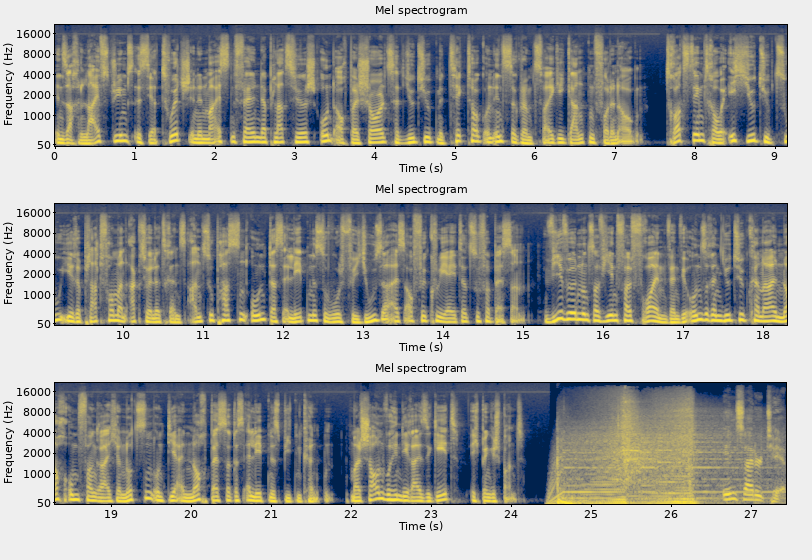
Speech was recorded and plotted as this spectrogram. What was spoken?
In Sachen Livestreams ist ja Twitch in den meisten Fällen der Platzhirsch und auch bei Shorts hat YouTube mit TikTok und Instagram zwei Giganten vor den Augen. Trotzdem traue ich YouTube zu, ihre Plattform an aktuelle Trends anzupassen und das Erlebnis sowohl für User als auch für Creator zu verbessern. Wir würden uns auf jeden Fall freuen, wenn wir unseren YouTube-Kanal noch umfangreicher nutzen und dir ein noch besseres Erlebnis bieten könnten. Mal schauen, wohin die Reise geht. Ich bin gespannt. Insider-Tipp.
